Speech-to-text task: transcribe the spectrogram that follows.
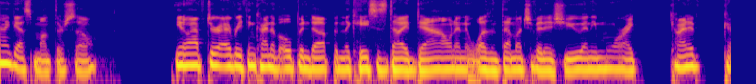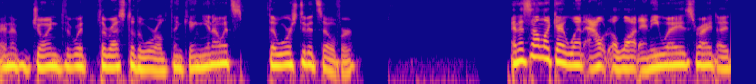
I guess, month or so. You know, after everything kind of opened up and the cases died down and it wasn't that much of an issue anymore, I kind of kind of joined with the rest of the world thinking, you know, it's the worst of it's over. And it's not like I went out a lot anyways, right? I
